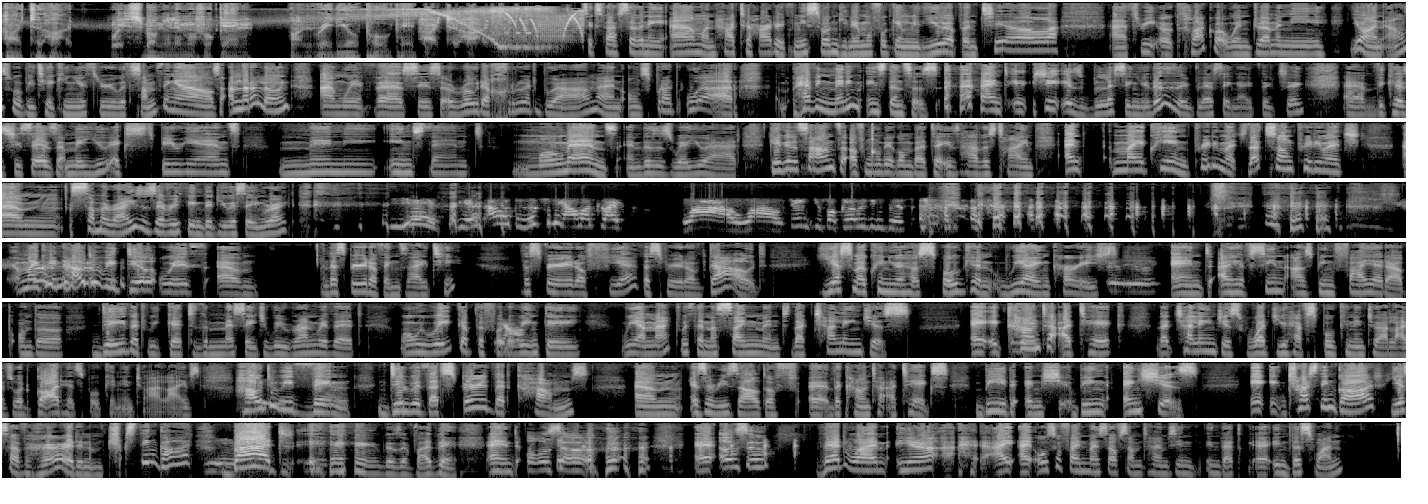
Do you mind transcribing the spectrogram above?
Heart to Heart with Sibongile Mofokeng on Radio Pulpit. Heart to Heart. 657 AM on Heart to Heart with me, Sibongile Mofokeng, with you up until uh, 3 o'clock or when Germany, Johan Els will be taking you through with something else. I'm not alone. I'm with uh, Sis Rhoda Grootboom and Onsprat Oor, having many instances. and it, she is blessing you. This is a blessing, I think, uh, because she says, may you experience many instant moments. And this is where you at. Give you the sound of Ngube Gombata is Harvest Time. And my queen, pretty much, that song pretty much um, summarizes everything that you were saying, right? yes, yes. I was listening. I was like, wow, wow. Thank you for closing this. my queen, how do we deal with um, the spirit of anxiety, the spirit of fear, the spirit of doubt? Yes, my queen, you have spoken. We are encouraged. Mm-hmm. And I have seen us being fired up on the day that we get the message. We run with it. When we wake up the following yeah. day, we are met with an assignment that challenges a, a counter attack that challenges what you have spoken into our lives, what God has spoken into our lives. How do we then deal with that spirit that comes um, as a result of uh, the counter attacks, be it anxi- being anxious. It, it, trusting God, yes, I've heard, and I'm trusting God, yes. but there's a but there, and also, also that one, you know, I, I also find myself sometimes in in that uh, in this one,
